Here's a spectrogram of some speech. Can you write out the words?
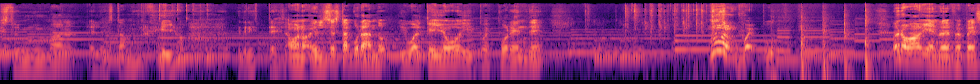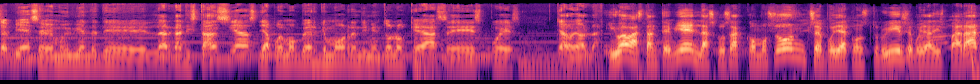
Estoy muy mal. Él está mejor que yo. Qué tristeza. Bueno, él se está curando, igual que yo, y pues por ende. Bueno, va bien, los FPS es bien, se ve muy bien desde largas distancias. Ya podemos ver que modo rendimiento lo que hace es pues ya lo voy a hablar. Iba bastante bien, las cosas como son, se podía construir, se podía disparar,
